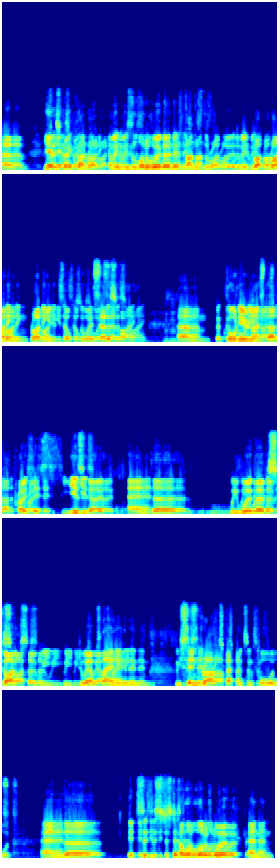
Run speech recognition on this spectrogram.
um, yeah, it was great fun writing. I mean, it was a lot of work. I don't know if fun's the right word. I mean, wri- writing writing it itself is always satisfying. Um, but Claudia and I started the process years ago, and uh, we work over Skype. So we, we do our planning, and then we send drafts backwards and forwards. And uh, it's it's just a hell of a lot of work. And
